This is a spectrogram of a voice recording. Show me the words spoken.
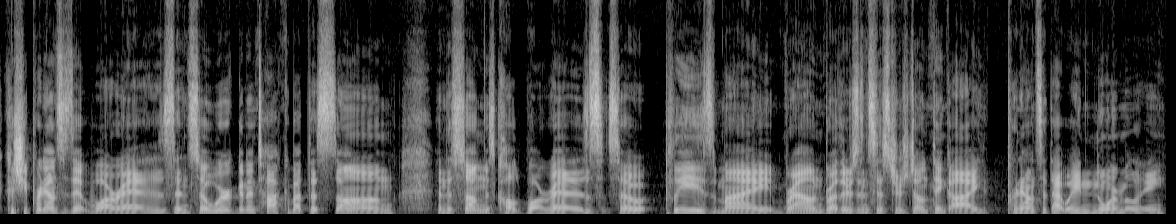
because she pronounces it Juarez. And so we're going to talk about the song, and the song is called Juarez. So please, my brown brothers and sisters, don't think I pronounce it that way normally.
